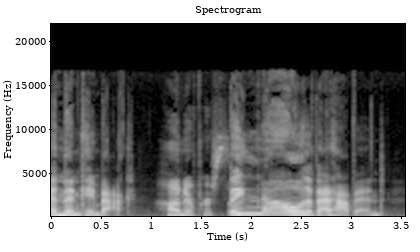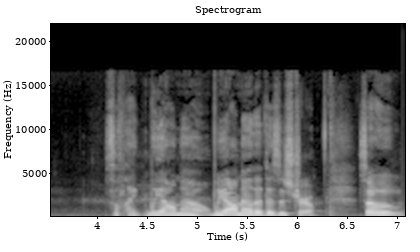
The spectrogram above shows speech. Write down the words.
and then came back. Hundred percent. They know that that happened. So like we all know. We all know that this is true. So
